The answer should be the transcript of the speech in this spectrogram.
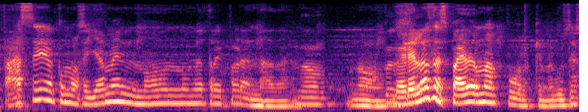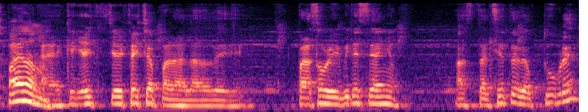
fase o como se llamen no, no me atrae para nada. No. No, Pues- veré las de Spider-Man porque me gusta Spider-Man. Eh, que ya hay, ya hay fecha para la de para sobrevivir este año. Hasta el 7 de octubre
